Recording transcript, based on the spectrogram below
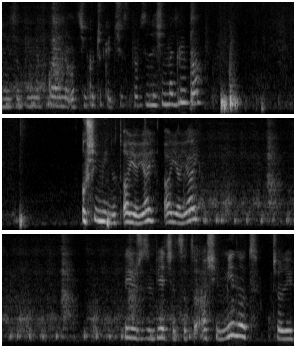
nie zrobimy w kolejnym odcinku. Czekajcie, sprawdzę ile się nagrywa. 8 minut, ojojoj, ojojoj. Wy już wiecie co to 8 minut, czyli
